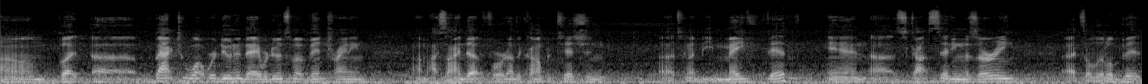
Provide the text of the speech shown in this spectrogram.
Um, but uh, back to what we're doing today. We're doing some event training. Um, I signed up for another competition. Uh, it's gonna be May 5th in uh, Scott City, Missouri. Uh, it's a little bit,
